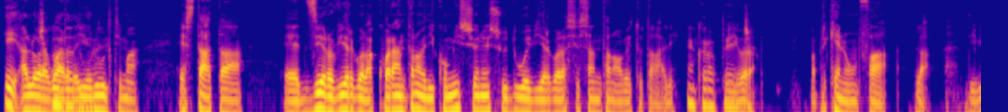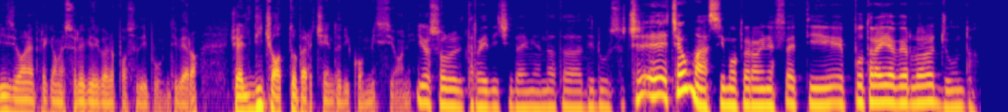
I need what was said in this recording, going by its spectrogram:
E allora 52. guarda io l'ultima è stata eh, 0,49 di commissione su 2,69 totali. Ancora peggio. ora, ma perché non fa la divisione perché ho messo le virgole al posto dei punti, vero? Cioè il 18% di commissioni. Io solo il 13, dai, mi è andata di lusso. C'è, eh, c'è un massimo però in effetti potrei averlo raggiunto.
